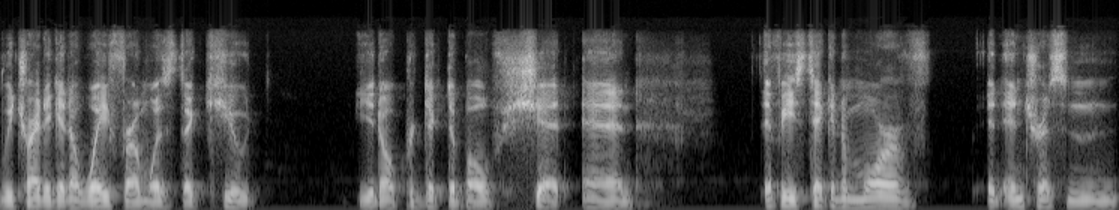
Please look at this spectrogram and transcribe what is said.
we tried to get away from was the cute, you know, predictable shit. And if he's taking a more of an interest in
